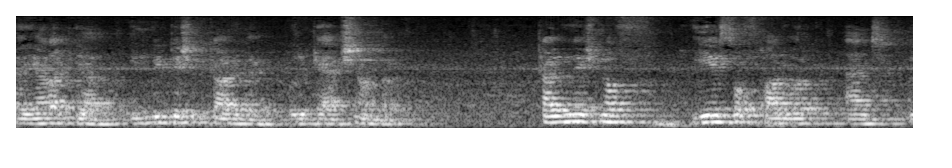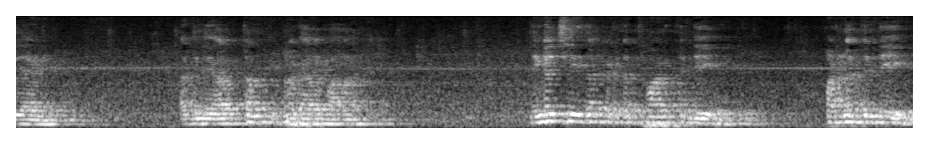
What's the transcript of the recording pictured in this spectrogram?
തയ്യാറാക്കിയ ഇൻവിറ്റേഷൻ കാർഡിന് ഒരു ക്യാപ്ഷൻ ഉണ്ട്. Culmination of years of hard work and learning അതിന്റെ അർത്ഥം ഇപ്രകാരമാണ്. നിങ്ങൾ ചെയ്ത കഠിനാധ്വാനത്തിന്റെയും പഠനത്തിന്റെയും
